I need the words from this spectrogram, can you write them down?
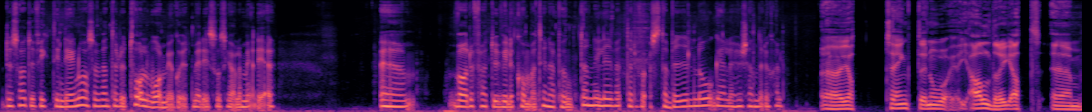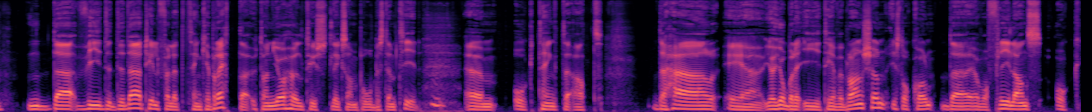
du sa att du fick din diagnos, men väntade du 12 år med att gå ut med det i sociala medier? Eh, var det för att du ville komma till den här punkten i livet där du var stabil nog eller hur kände du själv? Eh, jag tänkte nog aldrig att um, där, vid det där tillfället tänker berätta utan jag höll tyst liksom på obestämd tid. Mm. Um, och tänkte att det här är, jag jobbade i tv-branschen i Stockholm där jag var frilans och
